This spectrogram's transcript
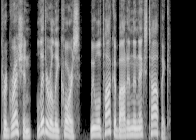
progression, literally course, we will talk about in the next topic.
